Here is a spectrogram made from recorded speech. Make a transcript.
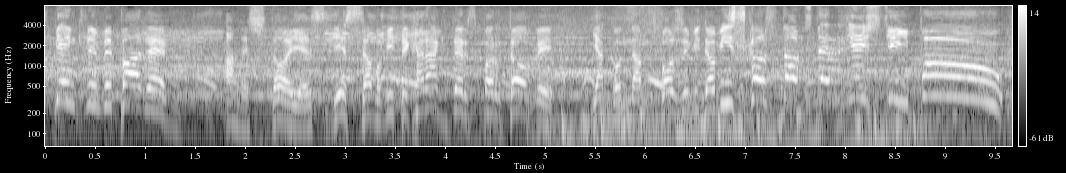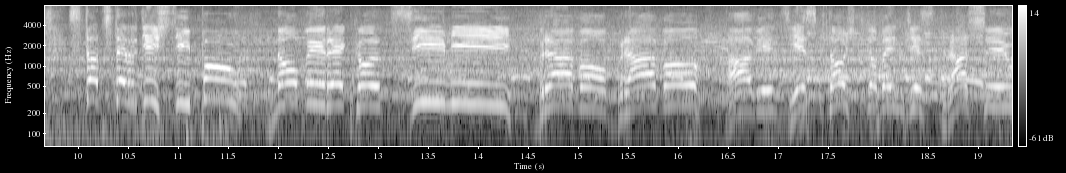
z pięknym wypadem. Ależ to jest niesamowity charakter sportowy. Jak on nam tworzy widowisko 140,5! 140,5! Nowy rekord Simi! Brawo, brawo! A więc jest ktoś, kto będzie straszył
